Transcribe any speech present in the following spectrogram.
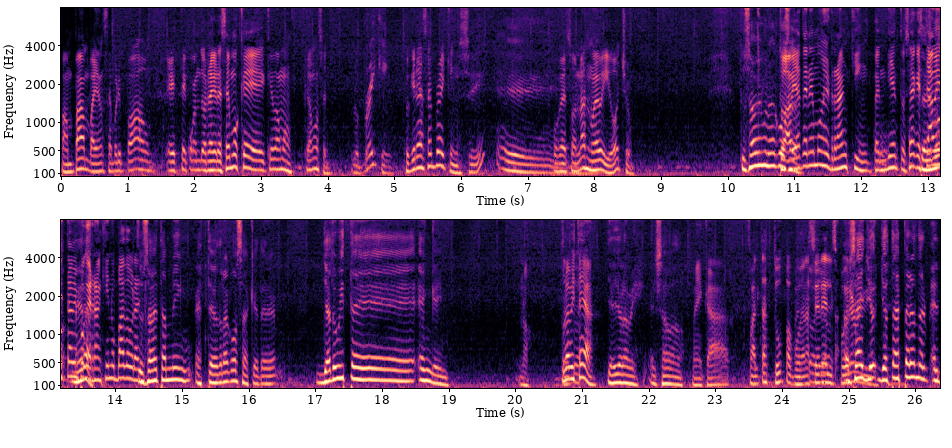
Pam, pam. Váyanse por ahí para abajo. Este, cuando regresemos, ¿qué, qué vamos, ¿qué vamos a hacer? Los breaking. ¿Tú quieres hacer breaking? Sí. eh, Porque son las 9 y 8. Tú sabes una cosa. Todavía tenemos el ranking pendiente. O sea que está bien, está bien, porque el ranking nos va a durar. Tú sabes también este, otra cosa que te. ¿Ya tuviste Endgame? No. ¿Tú la viste ya? Ya yo la vi el sábado. Me cago. Faltas tú para poder hacer yo. el O spoiler. sea, yo, review. yo estaba esperando el, el,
